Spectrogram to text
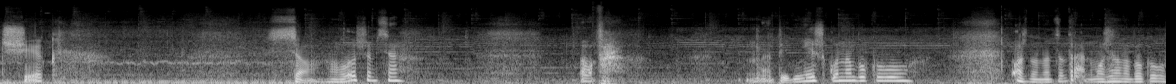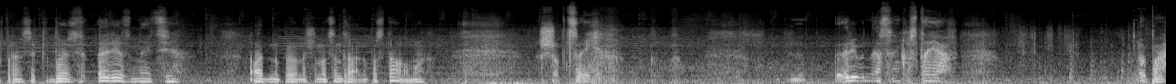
Чек. Все, глушимося. Оп. На підніжку на бокову. Можна на центральну, можна на бокову, в принципі, без різниці. Але напевно, що на центральну поставимо. Щоб цей рівнесенько стояв. Опа.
